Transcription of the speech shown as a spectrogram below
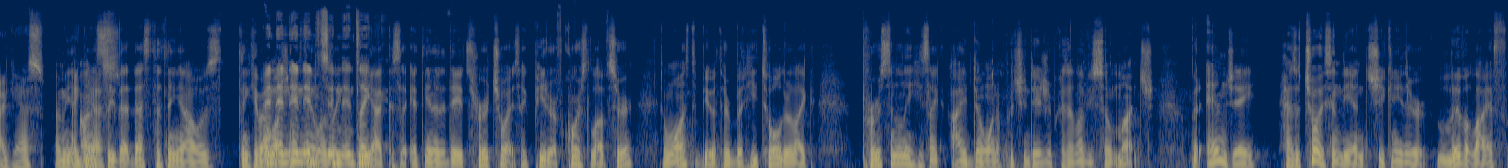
I guess. I mean, honestly, guess. that that's the thing I was thinking about And- watching and- the and film. I it's- like, and it's like- yeah, because like, at the end of the day, it's her choice. Like Peter, of course, loves her and wants to be with her, but he told her like personally, he's like, I don't want to put you in danger because I love you so much. But MJ has a choice in the end. She can either live a life,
